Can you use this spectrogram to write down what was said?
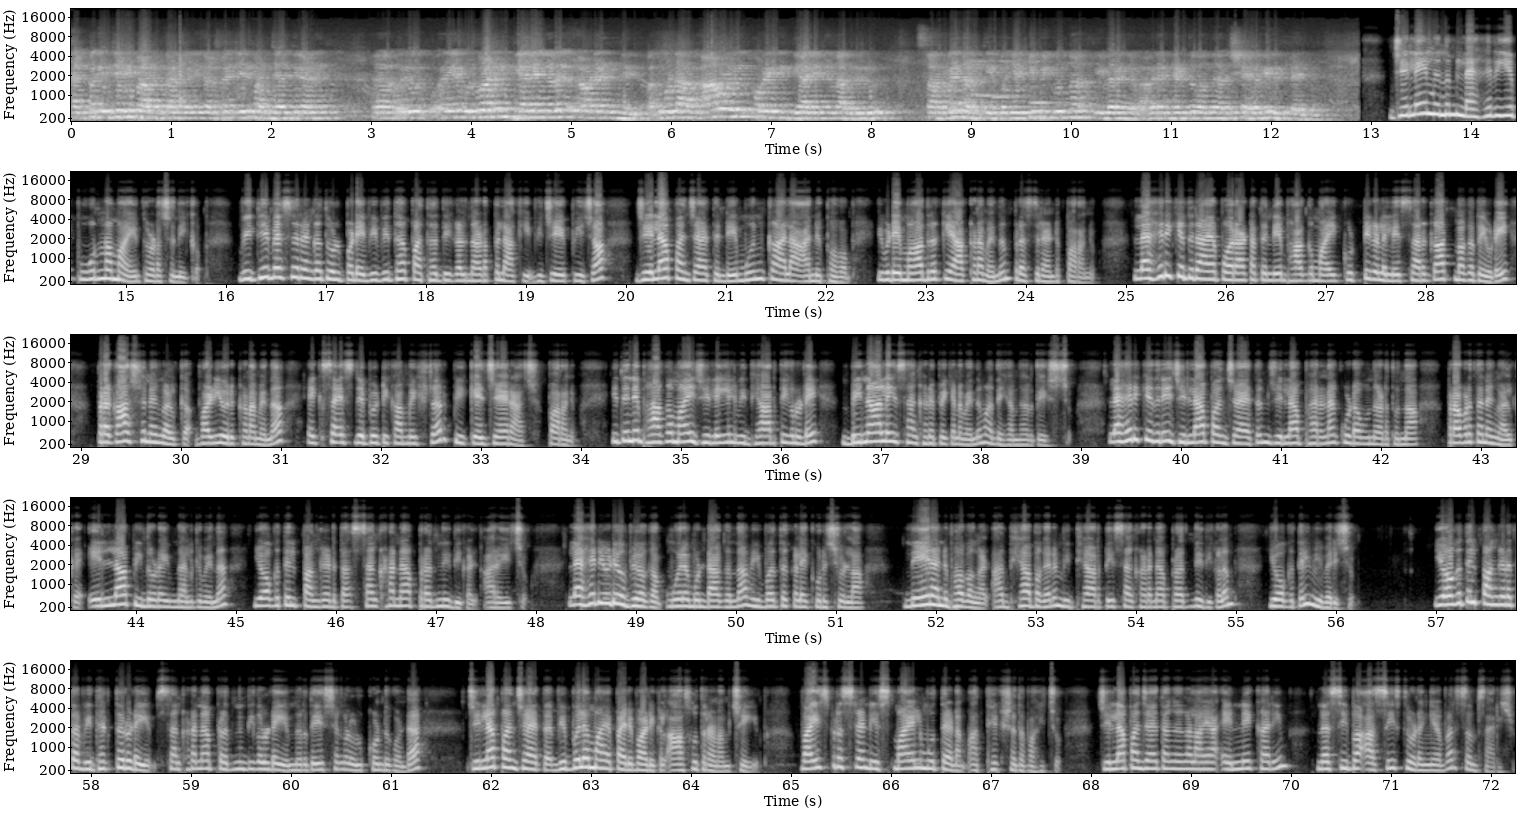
കൽപ്പകഞ്ചേരി ഭാഗത്താണ് കൽപ്പകഞ്ചേരി പഞ്ചായത്തിലാണ് ഒരു ഒരുപാട് വിദ്യാലയങ്ങൾ അവിടെ ഉണ്ട് അതുകൊണ്ട് ആ- ഒരു കുറെ വിദ്യാലയങ്ങളിൽ അവരൊരു സർവേ നടത്തിയപ്പോൾ ഞെട്ടിപ്പിക്കുന്ന വിവരങ്ങൾ അവർ എന്റെ അടുത്ത് വന്ന് അത് ഷെയർ ചെയ്തിട്ടുണ്ടായിരുന്നു. ജില്ലയിൽ നിന്നും ലഹരിയെ പൂർണമായും തുടച്ചു നീക്കും. വിദ്യാഭ്യാസ രംഗത്ത് ഉൾപ്പെടെ വിവിധ പദ്ധതികൾ നടപ്പിലാക്കി വിജയിപ്പിച്ച ജില്ലാ പഞ്ചായത്തിന്റെ മുൻകാല അനുഭവം ഇവിടെ മാതൃകയാക്കണമെന്നും പ്രസിഡന്റ് പറഞ്ഞു. ലഹരിക്കെതിരായ പോരാട്ടത്തിന്റെ ഭാഗമായി കുട്ടികളിലെ സർഗാത്മകതയുടെ പ്രകാശനങ്ങൾക്ക് വഴിയൊരുക്കണമെന്ന് excise deputy commissioner P K Jayaraj പറഞ്ഞു. ഇതിന്റെ ഭാഗമായി ജില്ലയിൽ വിദ്യാർത്ഥികളുടെ ബിനാലെ സംഘടിപ്പിക്കണമെന്നും അദ്ദേഹം നിർദ്ദേശിച്ചു. ലഹരിക്കെതിരെ ജില്ലാ പഞ്ചായത്തും ജില്ലാ ഭരണകൂടവും നടത്തുന്ന പ്രവർത്തനങ്ങൾക്ക് എല്ലാ പിന്തുണയും നൽകുമെന്ന് യോഗത്തിൽ പങ്കെടുത്ത സംഘടനാ പ്രതിനിധികൾ അറിയിച്ചു. ലഹരിയുടെ ഉപയോഗം മൂലമുണ്ടാകുന്ന വിപത്തുകളെക്കുറിച്ചുള്ള നേരനുഭവങ്ങൾ അധ്യാപകരും വിദ്യാർത്ഥി സംഘടനാ പ്രതിനിധികളും യോഗത്തിൽ വിവരിച്ചു. യോഗത്തിൽ പങ്കെടുത്ത വിദഗ്ധരുടെയും സംഘടനാ പ്രതിനിധികളുടെയും നിർദ്ദേശങ്ങൾ ഉൾക്കൊണ്ടുകൊണ്ട് ജില്ലാ പഞ്ചായത്ത് വിപുലമായ പരിപാടികൾ ആസൂത്രണം ചെയ്യും. വൈസ് പ്രസിഡന്റ് ഇസ്മായിൽ മുത്തേടം അധ്യക്ഷത വഹിച്ചു. ജില്ലാ പഞ്ചായത്ത് അംഗങ്ങളായ എൻ എ കരീം നസീബ അസീസ് തുടങ്ങിയവർ സംസാരിച്ചു.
